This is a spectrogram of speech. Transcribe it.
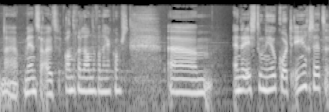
nou ja, mensen uit andere landen van herkomst. Um, en er is toen heel kort ingezet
